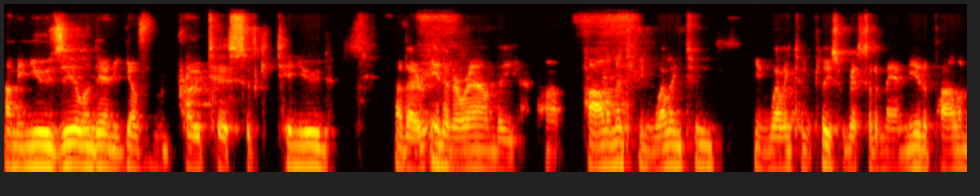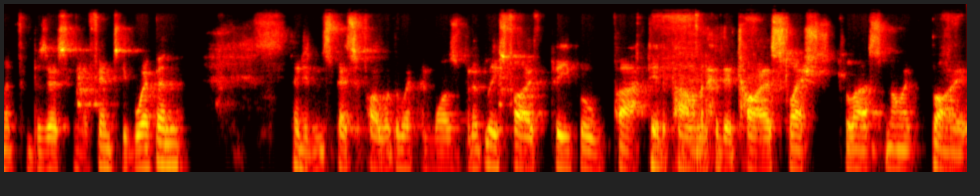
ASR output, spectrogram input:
I mean, New Zealand anti-government protests have continued. Uh, they're in and around the uh, Parliament in Wellington. In Wellington, police arrested a man near the Parliament for possessing an offensive weapon. They didn't specify what the weapon was, but at least five people parked near the Parliament had their tyres slashed last night by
